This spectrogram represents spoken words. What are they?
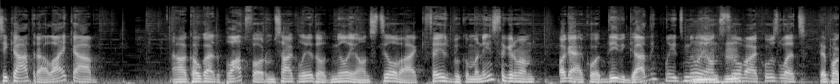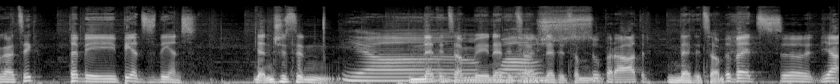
cik ātrā laikā uh, kaut kāda platforma sāk lietot miljonus cilvēku. Facebookam un Instagramam pagāja kaut divi gadi, līdz miljonus mm -hmm. cilvēku uzlēc. Te pagāja cik? Te bija piecas dienas. Ja, nu šis ir Jā, Neticami, neticami, Wow. neticami. Super ātri. neticami. Tāpēc, uh, jā,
